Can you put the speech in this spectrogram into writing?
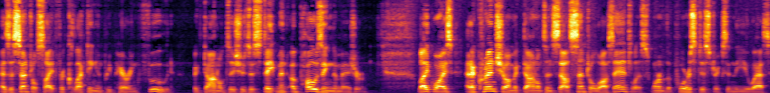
as a central site for collecting and preparing food. McDonald's issues a statement opposing the measure. Likewise, at a Crenshaw McDonald's in south central Los Angeles, one of the poorest districts in the U.S.,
